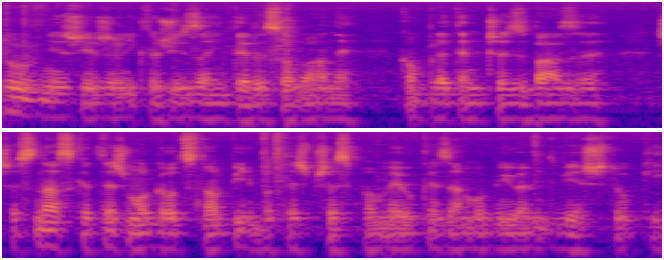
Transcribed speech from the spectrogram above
Również jeżeli ktoś jest zainteresowany kompletem czy z bazy 16 też mogę odstąpić, bo też przez pomyłkę zamówiłem dwie sztuki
